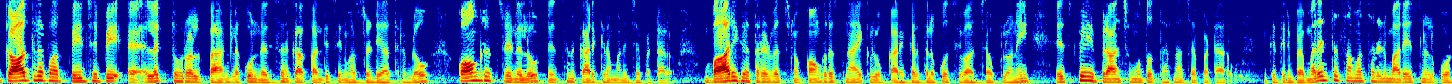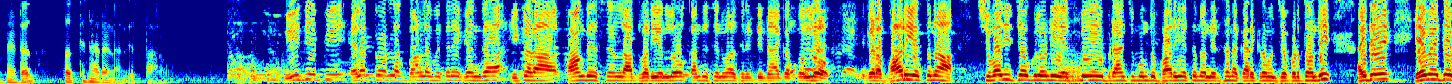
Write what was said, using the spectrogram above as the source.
ఇక ఆదిలాబాద్ బీజేపీ ఎలక్టోరల్ బ్యాండ్లకు నిరసనగా కంది శ్రీనివాసరెడ్డి ఆధ్వర్యంలో కాంగ్రెస్ శ్రేణులు నిరసన కార్యక్రమాన్ని చేపట్టారు. భారీగా తరలివచ్చిన కాంగ్రెస్ నాయకులు కార్యకర్తలకు శివాజ్ చౌక్లోని ఎస్బీఐ బ్రాంచ్ ముందు ధర్నా చేపట్టారు. ఇక దీనిపై మరింత సమాచారాన్ని మా రీజనల్ కోఆర్డినేటర్ సత్యనారాయణ అందిస్తారు. బీజేపీ ఎలక్ట్రోన్లకు బాండ్లకు వ్యతిరేకంగా ఇక్కడ కాంగ్రెస్ శ్రేణుల ఆధ్వర్యంలో కంది శ్రీనివాసరెడ్డి నాయకత్వంలో ఇక్కడ భారీ ఎత్తున శివాజీ చౌక్లోని ఎస్బీఐ బ్రాంచ్ ముందు భారీ ఎత్తున నిరసన కార్యక్రమం చేపడుతోంది. అయితే ఏవైతే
